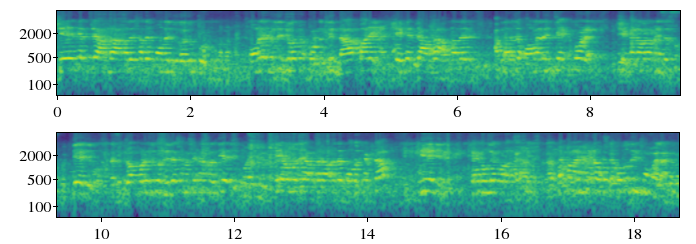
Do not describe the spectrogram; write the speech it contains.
সেক্ষেত্রে আমরা আপনাদের সাথে ফোনে যোগাযোগ করব। ফোনে যদি যোগাযোগ করতে যদি না পারি, সেক্ষেত্রে আমরা আপনাদের আপনারা যে অনলাইনে চেক করেন সেখানে আমরা মেসেজ দিয়ে দিব। মেসেজ ড্রপ করে দিব, নির্দেশনা সেখানে আমরা দিয়ে দিব। সেই অনুযায়ী আপনারা আপনাদের পদক্ষেপটা নিয়ে নেবেন। সেখানে উল্লেখ করা থাকবে। এখন আর এটা হতে কতদিন সময় লাগবে?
